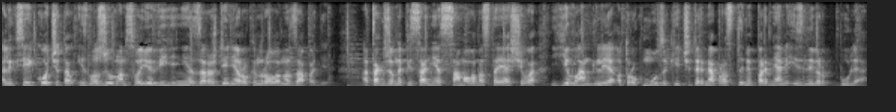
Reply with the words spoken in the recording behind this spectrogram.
Алексей Кочетов изложил нам свое видение зарождения рок-н-ролла на Западе, а также написание самого настоящего Евангелия от рок-музыки четырьмя простыми парнями из Ливерпуля,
